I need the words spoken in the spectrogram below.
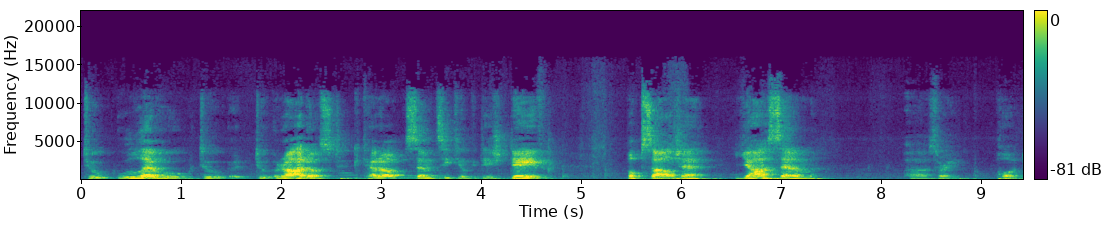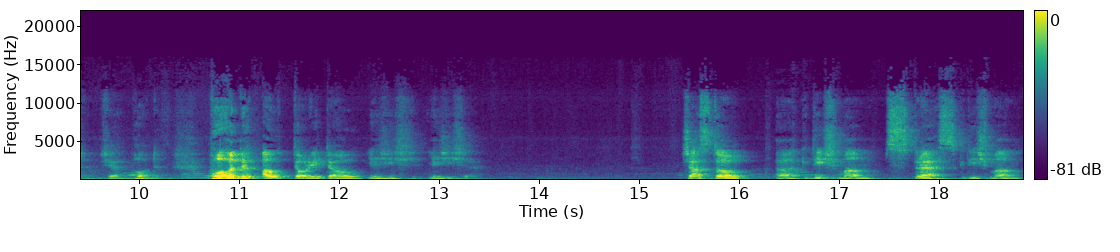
tu úlevu, tu, tu radost, kterou jsem cítil, když Dave popsal, že já jsem, uh, sorry, pod, že pod, pod autoritou Ježíš, Ježíše. Často, uh, když mám stres, když mám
